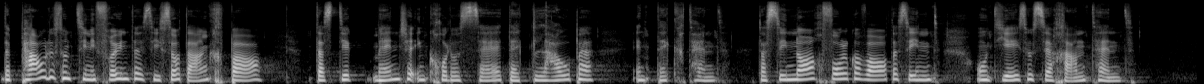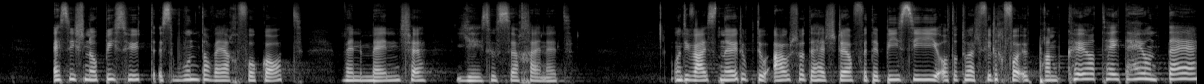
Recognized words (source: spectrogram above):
Der Paulus und seine Freunde sind so dankbar, dass die Menschen in Kolossä den Glauben entdeckt haben, dass sie Nachfolger geworden sind und Jesus erkannt haben. Es ist noch bis heute ein Wunderwerk von Gott, wenn Menschen Jesus erkennen. Und ich weiß nicht, ob du auch schon dabei sein oder du hast vielleicht von jemandem gehört, hey, der und der,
